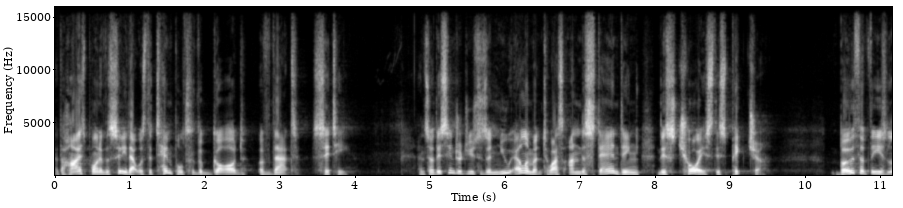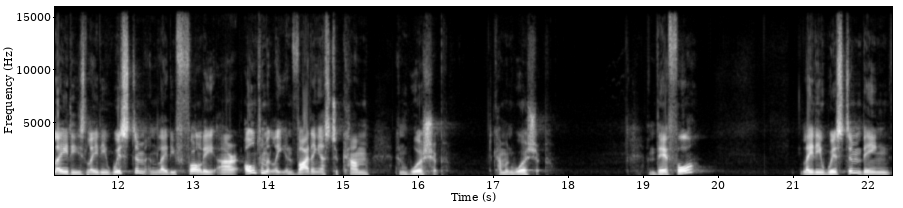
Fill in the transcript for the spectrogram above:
At the highest point of the city, that was the temple to the God of that city. And so this introduces a new element to us understanding this choice, this picture. Both of these ladies, Lady Wisdom and Lady Folly, are ultimately inviting us to come and worship come and worship. And therefore, Lady Wisdom, being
